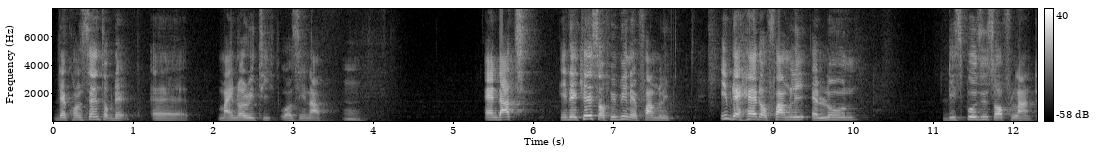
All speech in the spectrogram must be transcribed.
the consent of the uh, minority was enough. Mm. And that, in the case of even a family, if the head of family alone disposes of land,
